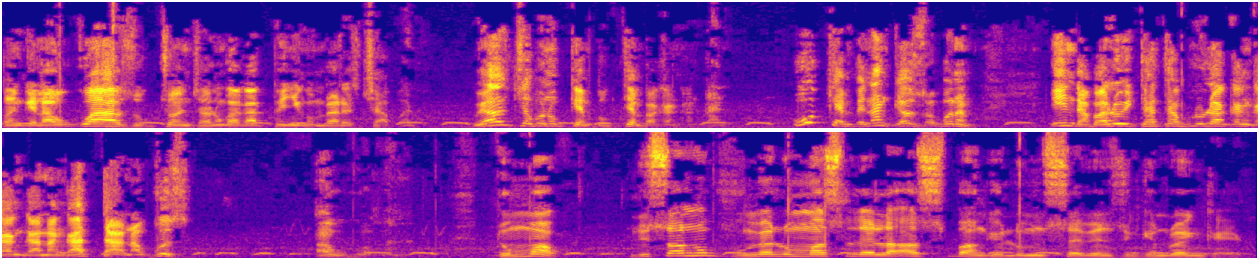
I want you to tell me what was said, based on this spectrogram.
bhangela ukwazi ukutsho njalo ungakaphenyi ngomraro esitshaba uyazi nje bona ugembe ukuthemba kangangani ugembe nangezwa bona indaba lo ithatha bulula kangangani angadana ukuze awubona dumako lisana ukuvumela umasilela asibangela umsebenzi ngento engekho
